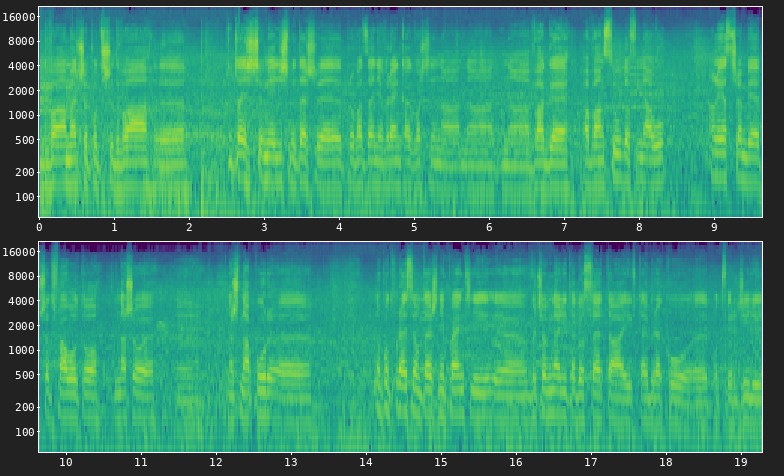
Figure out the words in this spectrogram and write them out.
Dwa mecze po 3-2. Tutaj jeszcze mieliśmy też e, prowadzenie w rękach właśnie na, na, na wagę awansu do finału, ale Jastrzębie przetrwało to nasze, e, nasz napór. e, No pod presją też nie pękli, wyciągnęli tego seta i w tiebreaku potwierdzili.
